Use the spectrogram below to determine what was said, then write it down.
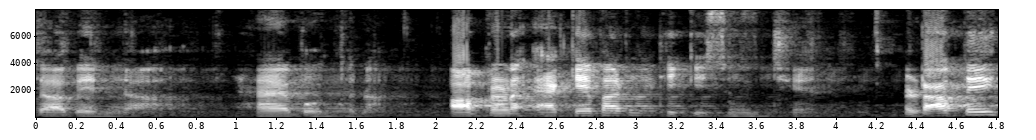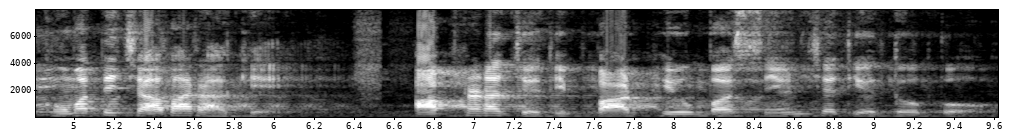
যাবেন না। হ্যাঁ বন্ধুরা, আপনারা একেবারে ঠিকই শুনছেন। রাতে ঘুমাতে যাবার আগে আপনারা যদি পারফিউম বা সেন্ট জাতীয় দ্রব্য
